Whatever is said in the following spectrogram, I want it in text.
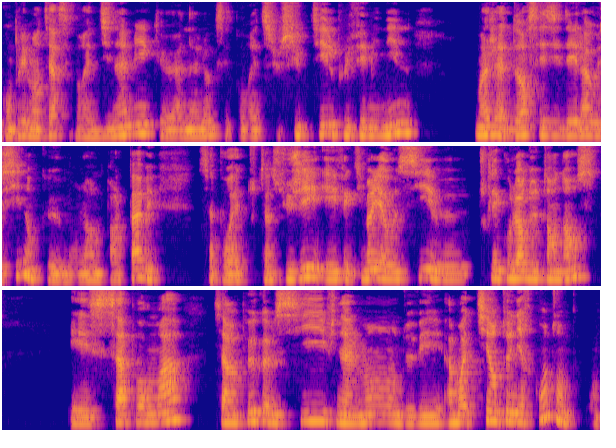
complémentaire, c'est pour être dynamique. analogue, c'est pour être subtil, plus féminine. Moi, j'adore ces idées-là aussi. Donc, euh, bon, là, on ne parle pas, mais ça pourrait être tout un sujet. Et effectivement, il y a aussi euh, toutes les couleurs de tendance. Et ça, pour moi, c'est un peu comme si finalement on devait à moitié en tenir compte. On,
